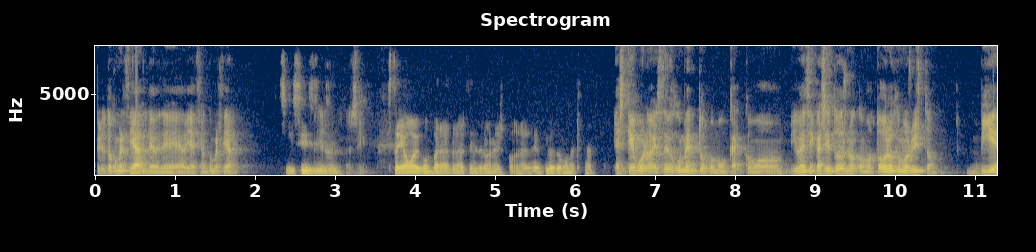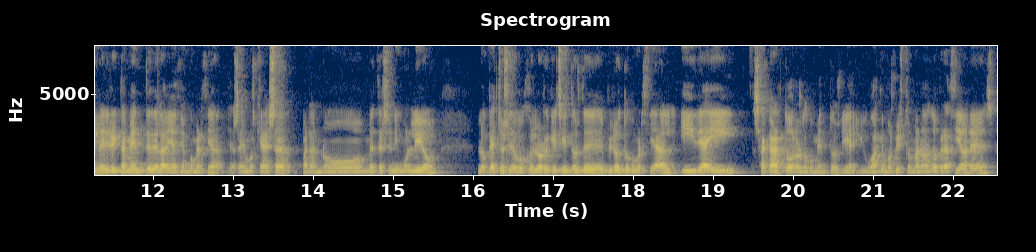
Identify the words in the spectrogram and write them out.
Piloto comercial, de, aviación comercial. Sí, sí, sí. sí. Estaría guay comparar las de drones con las de piloto comercial. Es que, bueno, este documento, como, como iba a decir casi todos, ¿no? Como todo lo que hemos visto, viene directamente de la aviación comercial. Ya sabemos que a esa, para no meterse en ningún lío, lo que ha hecho ha sido coger los requisitos de piloto comercial y de ahí sacar todos los documentos. Igual que hemos visto el manual de operaciones,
